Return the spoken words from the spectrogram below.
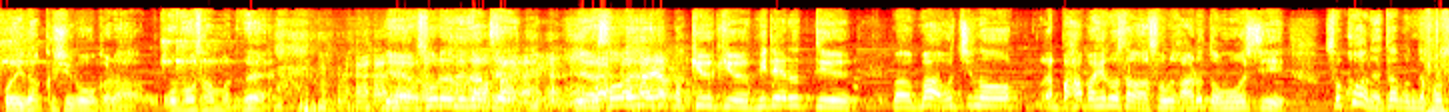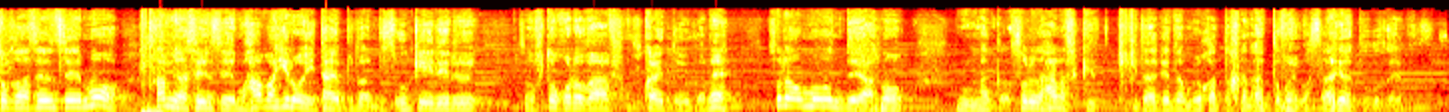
法医学志望からお坊さんまでね いやいやそれでだっていやそれでやっぱ救急見れるっていうまあ、まあ、うちのやっぱ幅広さはそれがあると思うし、そこはね、多分ね、細川先生も神谷先生も幅広いタイプなんです。受け入れる、その懐が深いというかね、それは思うんで、あの、うんなんか、それの話聞聞きいただけてもよかったかなと思います。ありがとうございます。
